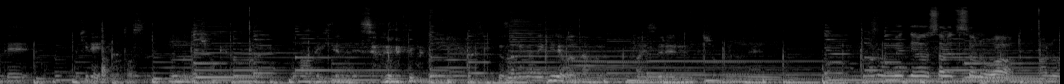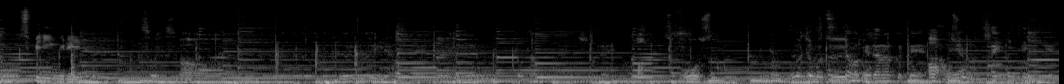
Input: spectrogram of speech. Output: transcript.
て綺麗に落とすん。でしょうけど、まあできてないですよね。でそれができれば多分いっぱい釣れるんでしょうけどね。あのメンテナンスされてたのはあのスピニングリール。そうです。あ古いやつでずっと多分何種類のあそうっすか。でもずっと使ったわけじゃなくてあいやそうなんです最近手に入れ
